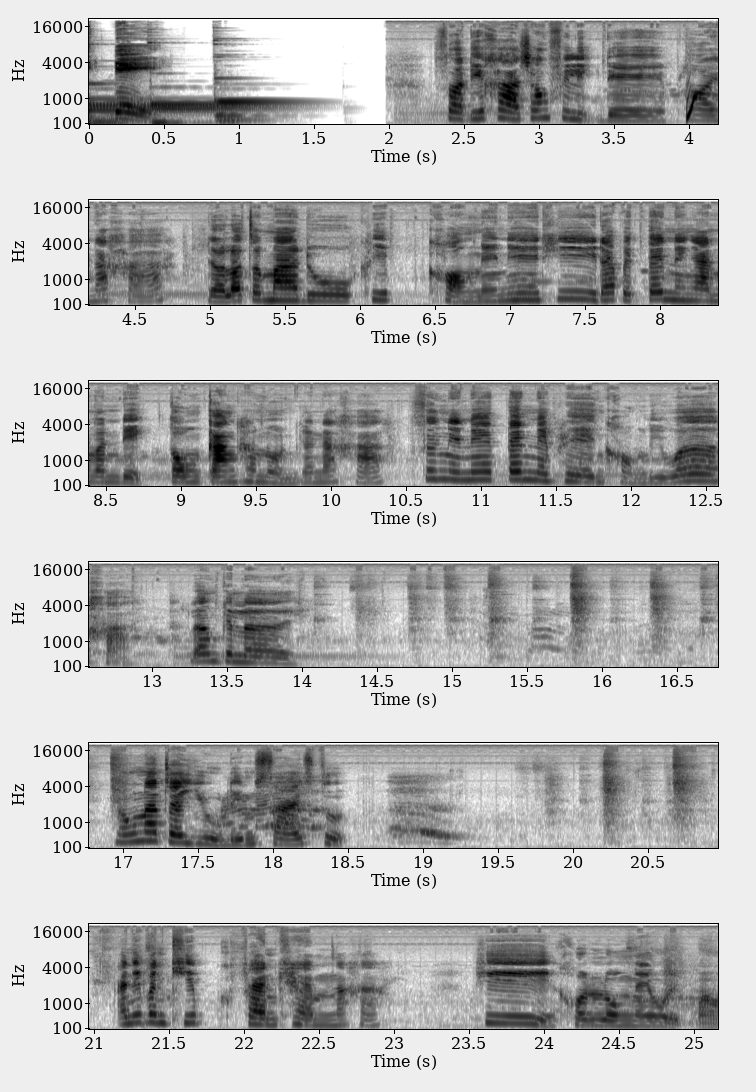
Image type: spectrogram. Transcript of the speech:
ิกเดย์สวัสดีค่ะช่องฟิลิกเดย์พลอยนะคะ เดี๋ยวเราจะมาดูคลิปของเนเน่ที่ได้ไปเต้นในงานวันเด็กตรงกลางถนนกันนะคะ ซึ่งเนเน่เต้นในเพลงของ River ค่ะ เริ่มกันเลย น้องน่าจะอยู่ริมซ้ายสุด อันนี้เป็นคลิปแฟนแคมนะคะ ที่คนลงในเวิร์ดปอ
